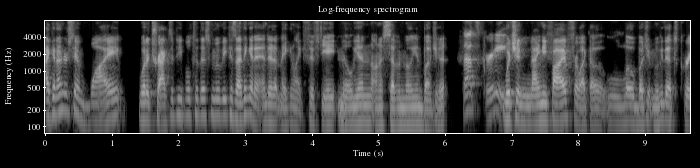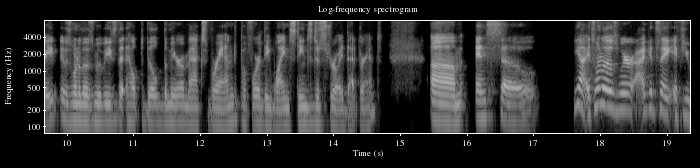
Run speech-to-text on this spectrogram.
I can understand why what attracted people to this movie because I think it ended up making like 58 million on a 7 million budget, That's great. which in 95 for like a low budget movie, that's great. It was one of those movies that helped build the Miramax brand before the Weinsteins destroyed that brand. Um, and so yeah, it's one of those where I could say if you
